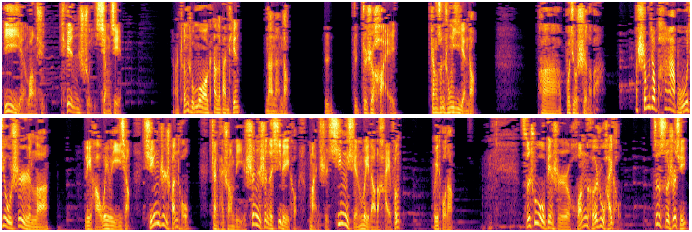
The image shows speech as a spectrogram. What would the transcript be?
一眼望去，天水相接。啊！程楚墨看了半天，喃喃道：“这、这、这是海。”张孙冲一言道：“怕不就是了吧？”什么叫怕不就是了？李浩微微一笑，行至船头。张开双臂，深深的吸了一口满是腥咸味道的海风，回头道：“此处便是黄河入海口，自此时起，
